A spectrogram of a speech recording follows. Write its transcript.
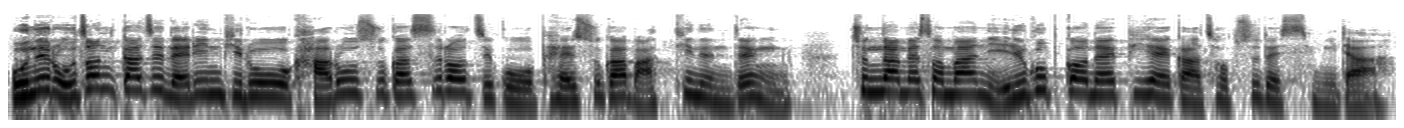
오늘 오전까지 내린 비로 가로수가 쓰러지고 배수가 막히는 등 충남에서만 7건의 피해가 접수됐습니다.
